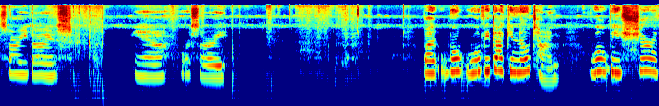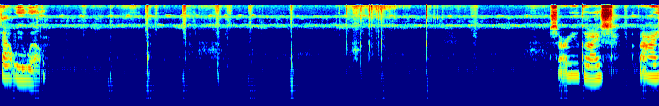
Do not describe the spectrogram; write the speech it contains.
Sorry, guys. Yeah, we're sorry. But we'll, we'll be back in no time. We'll be sure that we will. Sorry, you guys. Bye.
